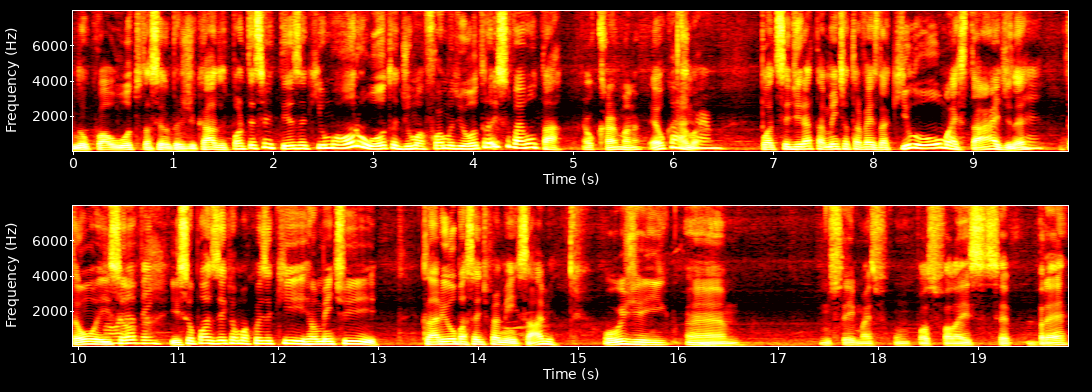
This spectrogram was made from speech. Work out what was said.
no qual o outro está sendo prejudicado, pode ter certeza que uma hora ou outra, de uma forma ou de outra, isso vai voltar. É o karma, né? É o karma. É o karma pode ser diretamente através daquilo ou mais tarde, né? É. Então isso, isso eu posso dizer que é uma coisa que realmente clareou bastante para mim, sabe? Hoje, é, não sei mais como posso falar isso, se é pré,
